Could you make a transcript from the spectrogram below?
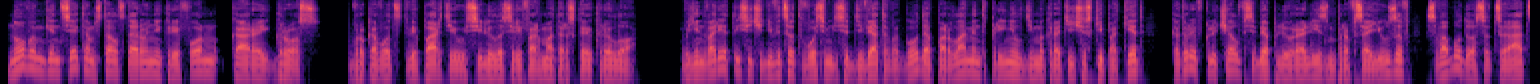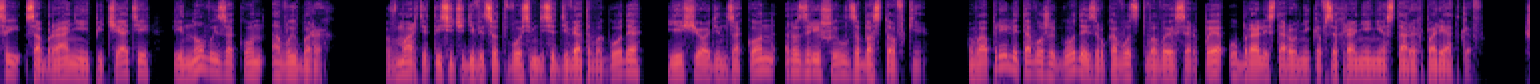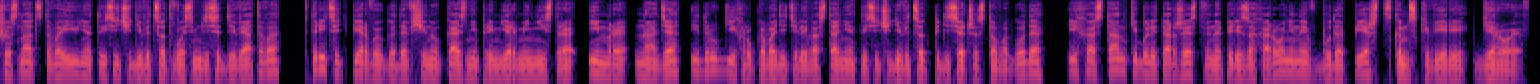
Новым генсеком стал сторонник реформ Карой Гросс. В руководстве партии усилилось реформаторское крыло. В январе 1989 года парламент принял демократический пакет, который включал в себя плюрализм профсоюзов, свободу ассоциаций, собраний, печати и новый закон о выборах. В марте 1989 года еще один закон разрешил забастовки. В апреле того же года из руководства ВСРП убрали сторонников сохранения старых порядков. 16 июня 1989 в 31-ю годовщину казни премьер-министра Имре Надя и других руководителей восстания 1956 года их останки были торжественно перезахоронены в Будапештском сквере героев.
